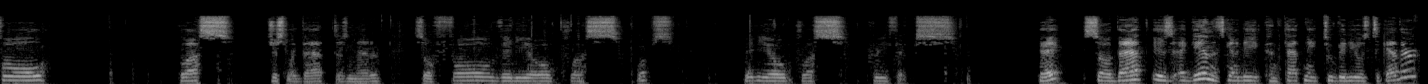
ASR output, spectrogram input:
full plus just like that doesn't matter. So full video plus whoops video plus prefix. Okay so that is again it's going to be concatenate two videos together.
